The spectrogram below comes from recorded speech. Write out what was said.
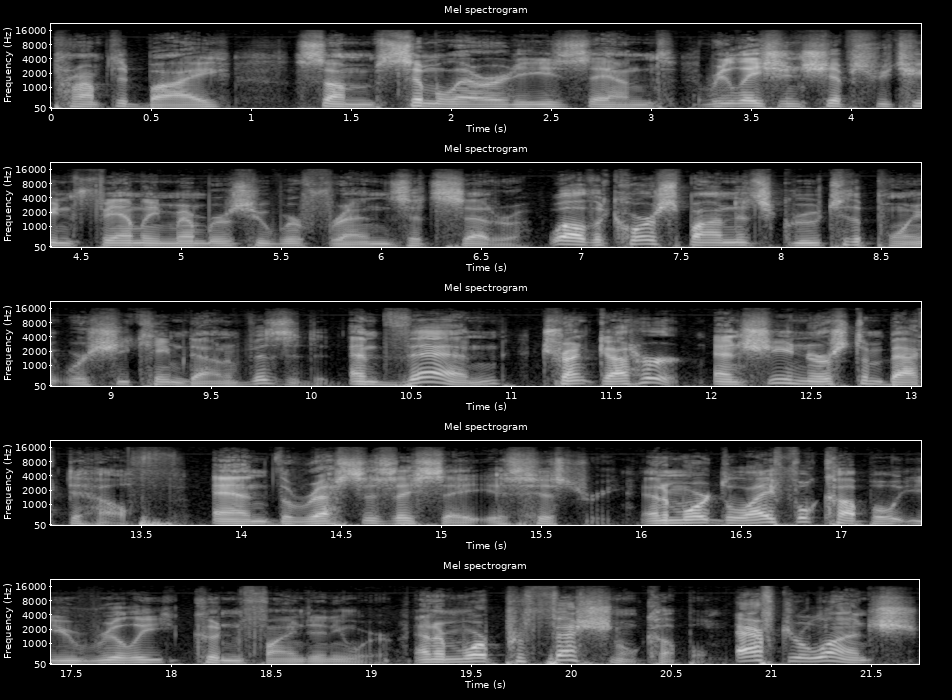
prompted by some similarities and relationships between family members who were friends, etc. Well, the correspondence grew to the point where she came down and visited. And then Trent got hurt, and she nursed him back to health. And the rest, as they say, is history. And a more delightful couple you really couldn't find anywhere. And a more professional couple. After lunch,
